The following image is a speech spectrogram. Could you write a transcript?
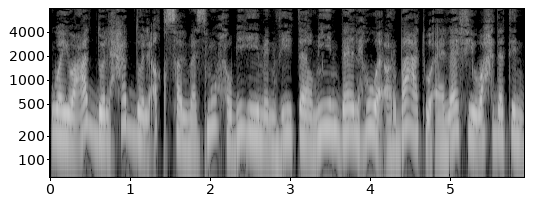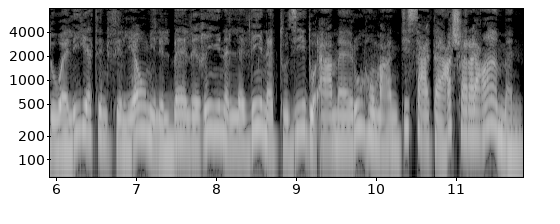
ويعد الحد الأقصى المسموح به من فيتامين د هو أربعة آلاف وحدة دولية في اليوم للبالغين الذين تزيد أعمارهم عن 19 عاماً.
